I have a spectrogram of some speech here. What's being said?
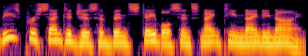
These percentages have been stable since 1999.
